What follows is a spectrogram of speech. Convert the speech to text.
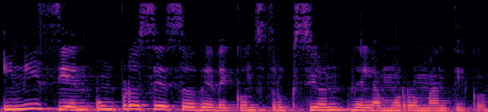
inicien un proceso de deconstrucción del amor romántico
